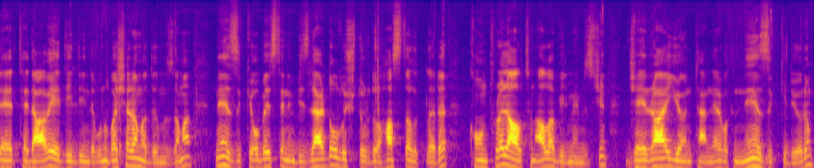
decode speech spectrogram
de tedavi edildiğinde bunu başaramadığımız zaman ne yazık ki obezitenin bizlerde oluşturduğu hastalıkları kontrol altına alabilmemiz için cerrahi yöntemlere bakın ne yazık ki diyorum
